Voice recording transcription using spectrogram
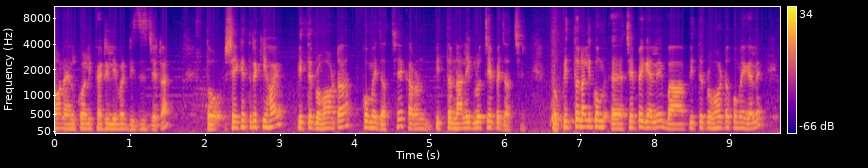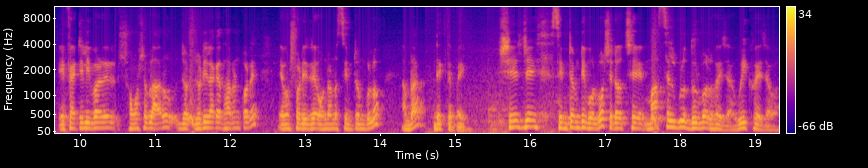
non alcoholic fatty liver disease যেটা। তো সেই ক্ষেত্রে কি হয়, পিত্তের প্রবাহটা কমে যাচ্ছে, কারণ পিত্ত নালীগুলো চেপে যাচ্ছে। তো পিত্ত নালী কম চেপে গেলে বা পিত্তের প্রবাহটা কমে গেলে এই ফ্যাটি লিভারের সমস্যাগুলো আরও জটিল আকার ধারণ করে এবং শরীরের অন্যান্য সিমটমগুলো আমরা দেখতে পাই। শেষ যে সিমটমটি বলব, সেটা হচ্ছে মাসেলগুলো দুর্বল হয়ে যাওয়া উইক হয়ে যাওয়া।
